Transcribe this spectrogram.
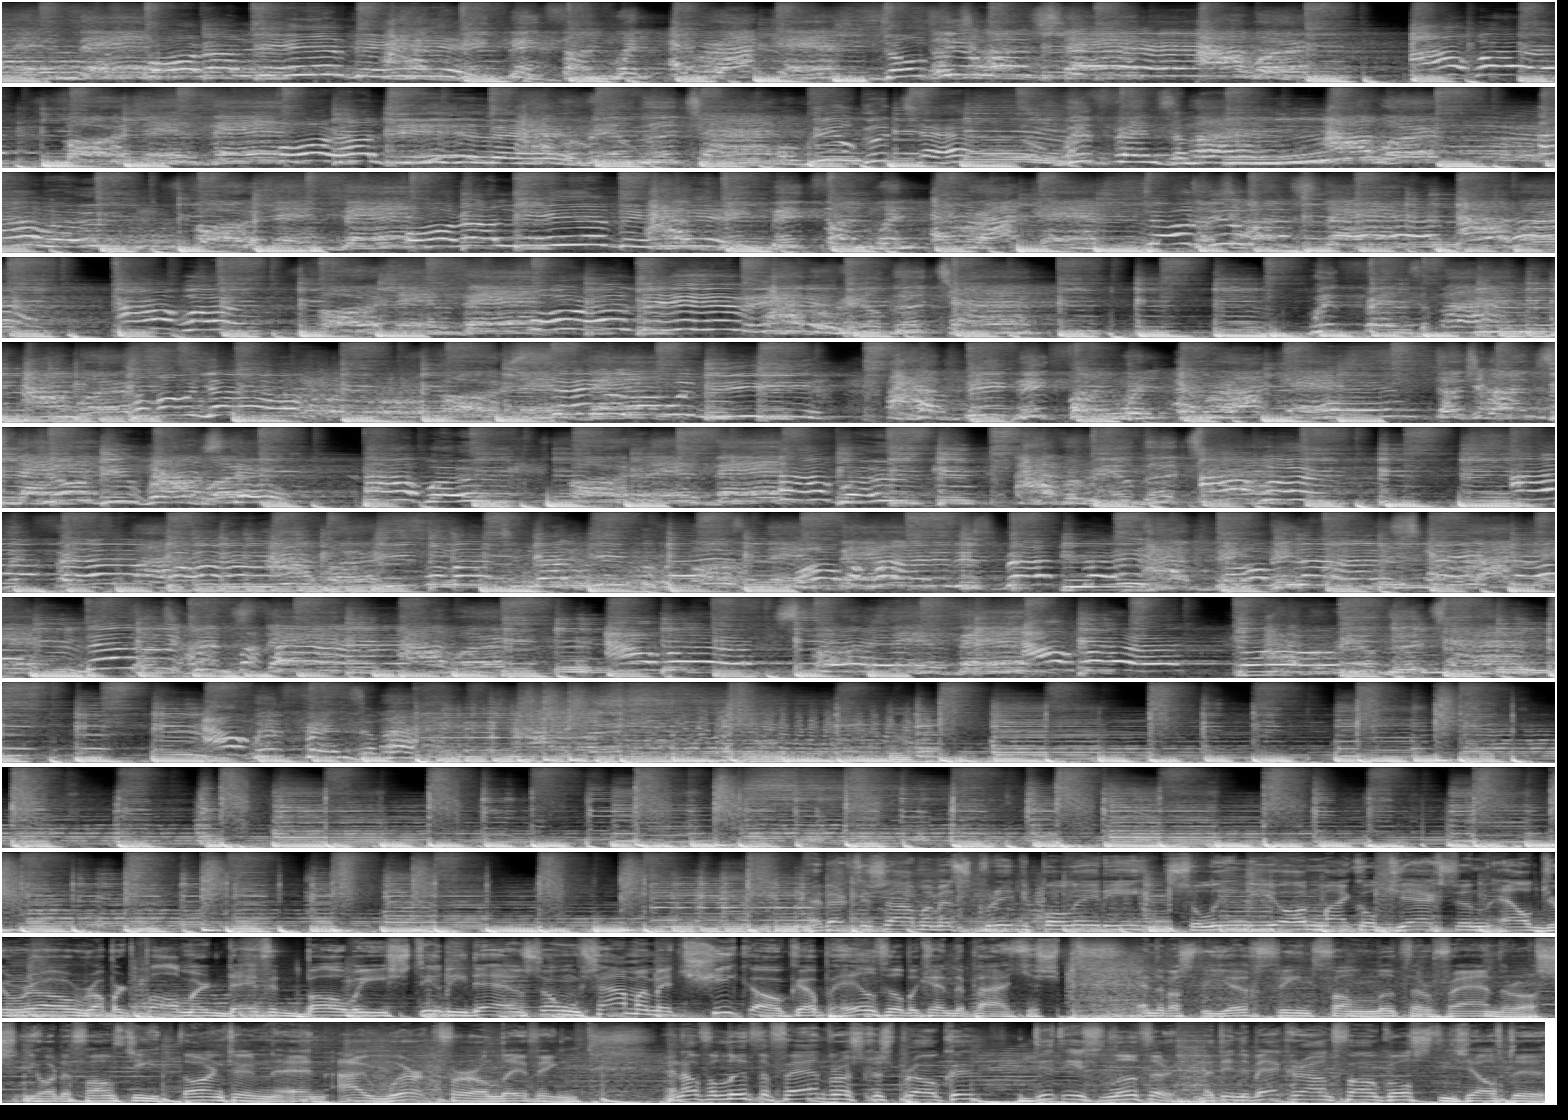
samen met Scritti Politti, Celine Dion, Michael Jackson, Al Jarreau, Robert Palmer, David Bowie, Steely Dan. Zong samen met Chic ook op heel veel bekende plaatjes. En dat was de jeugdvriend van Luther Vandross. Je hoorde T. Thornton en I Work for a Living. En over Luther Vandross gesproken, dit is Luther. Met in de background vocals diezelfde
